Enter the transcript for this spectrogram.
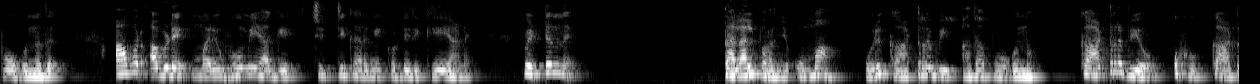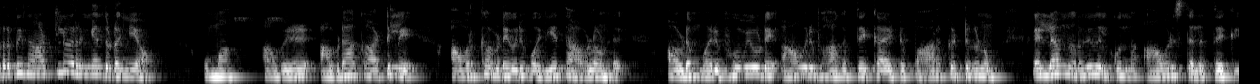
പോകുന്നത്. അവർ അവിടെ മരുഭൂമിയാകെ ചുറ്റിക്കറങ്ങിക്കൊണ്ടിരിക്കുകയാണ്. പെട്ടെന്ന് തലാൽ പറഞ്ഞു ഉമ്മ ഒരു കാട്ടറബി അതാ പോകുന്നു. കാട്ടറബിയോ? ഓഹോ കാട്ടറബി നാട്ടിൽ ഇറങ്ങാൻ തുടങ്ങിയോ? ഉമ്മ അവർ അവിടെ ആ കാട്ടിൽ അവർക്കവിടെ ഒരു വലിയ താവളമുണ്ട്. അവിടെ മരുഭൂമിയുടെ ആ ഒരു ഭാഗത്തേക്കായിട്ട് പാറക്കെട്ടുകളും എല്ലാം നിറഞ്ഞു നിൽക്കുന്ന ആ ഒരു സ്ഥലത്തേക്ക്.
